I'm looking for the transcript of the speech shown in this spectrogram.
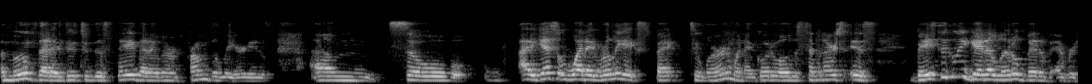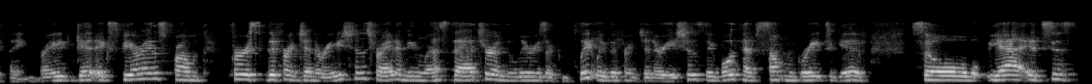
a move that I do to this day that I learned from Delirious. Um, so I guess what I really expect to learn when I go to all the seminars is basically get a little bit of everything, right? Get experience from first different generations, right? I mean, Les Thatcher and Delirious are completely different generations. They both have something great to give. So yeah, it's just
